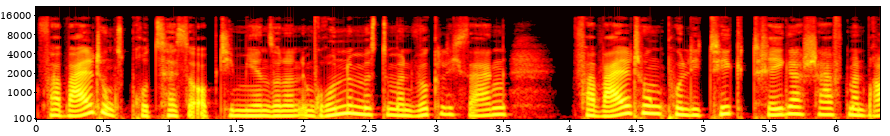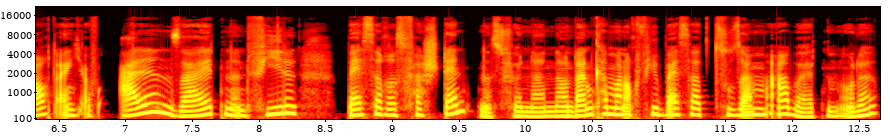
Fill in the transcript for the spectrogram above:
Verwaltungsprozesse optimieren, sondern im Grunde müsste man wirklich sagen, Verwaltung, Politik, Trägerschaft, man braucht eigentlich auf allen Seiten ein viel besseres Verständnis füreinander und dann kann man auch viel besser zusammenarbeiten, oder?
